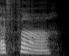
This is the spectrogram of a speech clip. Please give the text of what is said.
afar.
